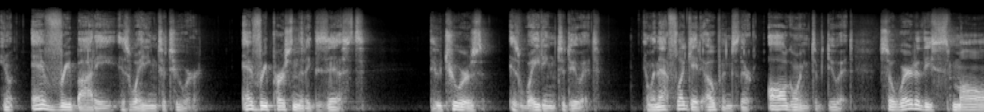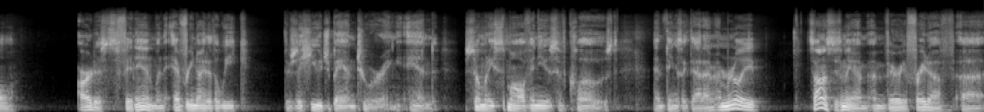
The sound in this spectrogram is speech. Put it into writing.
you know, everybody is waiting to tour. Every person that exists who tours is waiting to do it. And when that floodgate opens, they're all going to do it. So, where do these small artists fit in when every night of the week there's a huge band touring and so many small venues have closed and things like that? I'm, really, it's honestly something I'm, I'm very afraid of. Uh,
